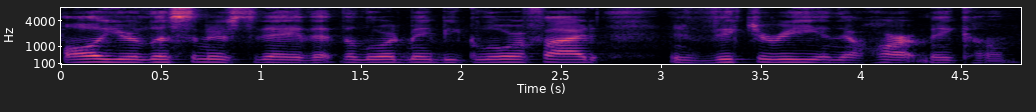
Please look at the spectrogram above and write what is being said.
all your listeners today that the Lord may be glorified and victory in their heart may come.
